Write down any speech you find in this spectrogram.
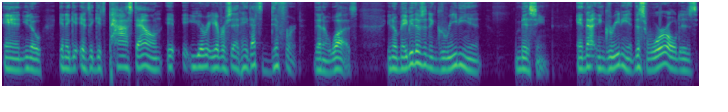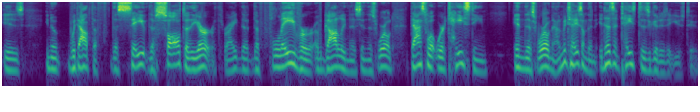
and you know, and it, as it gets passed down, it, it, you ever you ever said, "Hey, that's different than it was," you know, maybe there's an ingredient missing, and that ingredient, this world is is you know, without the the save the salt of the earth, right? The the flavor of godliness in this world. That's what we're tasting in this world now. Let me tell you something. It doesn't taste as good as it used to.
